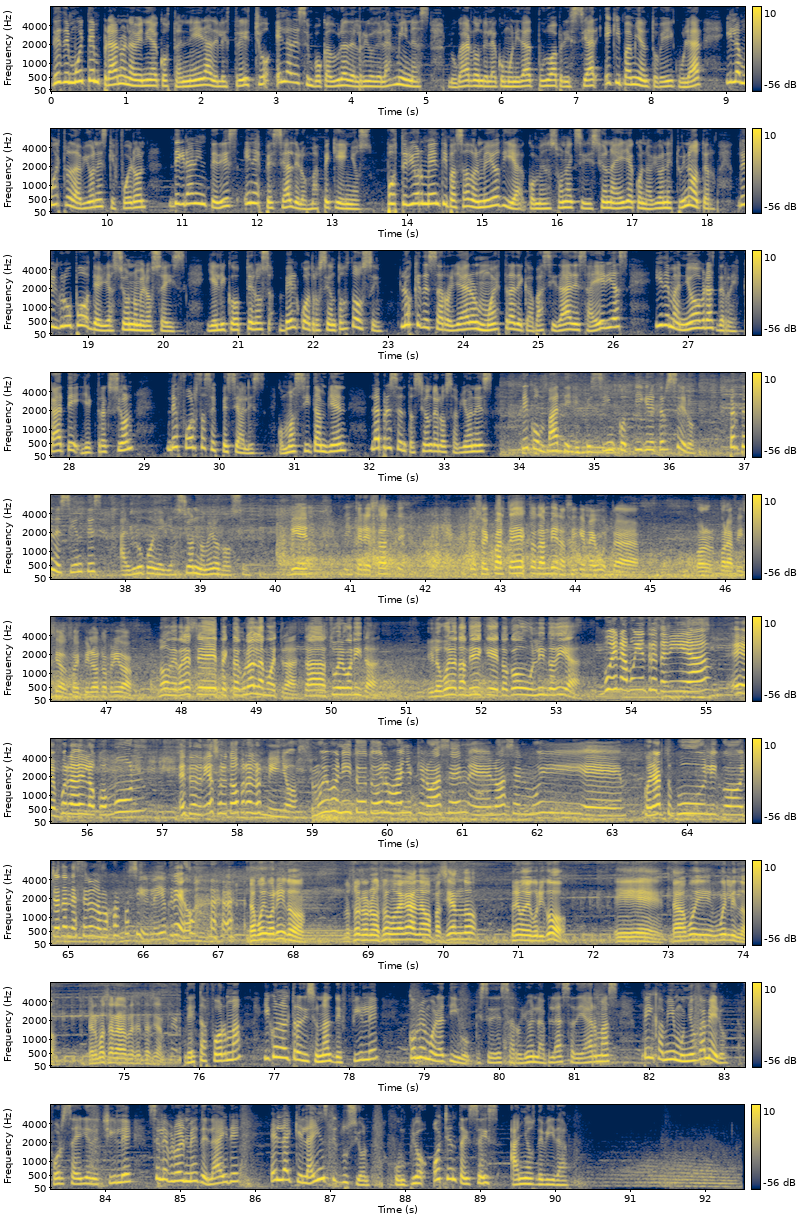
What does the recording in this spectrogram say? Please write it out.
Desde muy temprano en Avenida Costanera del Estrecho, en la desembocadura del Río de las Minas, lugar donde la comunidad pudo apreciar equipamiento vehicular y la muestra de aviones que fueron de gran interés, en especial de los más pequeños. Posteriormente y pasado el mediodía, comenzó una exhibición aérea con aviones Twin Otter del Grupo de Aviación número 6 y helicópteros Bell 412, los que desarrollaron muestra de capacidades aéreas y de maniobras de rescate y extracción de Fuerzas Especiales, como así también la presentación de los aviones de combate F-5 Tigre III, pertenecientes al Grupo de Aviación número 12. Bien, interesante. Yo soy parte de esto también, así que me gusta por, por afición, soy piloto privado. No, me parece espectacular la muestra, está súper bonita. Y lo bueno también es que tocó un lindo día. Buena, muy entretenida, eh, fuera de lo común, entretenida sobre todo para los niños. Muy bonito, todos los años que lo hacen, eh, lo hacen muy eh, con harto público y tratan de hacerlo lo mejor posible, yo creo. Está muy bonito. Nosotros no somos de acá, andamos paseando, venimos de Curicó. Y eh, estaba muy, muy lindo. Hermosa la presentación. De esta forma, y con el tradicional desfile conmemorativo que se desarrolló en la Plaza de Armas Benjamín Muñoz Gamero, la Fuerza Aérea de Chile celebró el mes del aire en la que la institución cumplió 86 años de vida.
